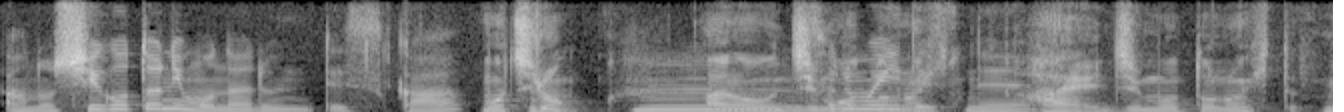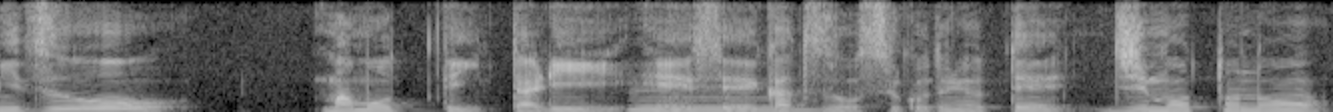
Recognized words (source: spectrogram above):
あの仕事にもなるんですか？もちろん。あの地元の人、ね、はい地元の人水を守っていったり衛生活動をすることによって地元の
